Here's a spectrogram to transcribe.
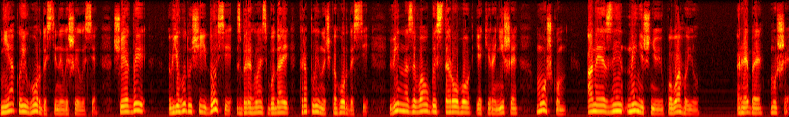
ніякої гордості не лишилося, що якби в його душі й досі збереглась бодай краплиночка гордості, він називав би старого, як і раніше, мошком, а не з нинішньою повагою Ребе Моше.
